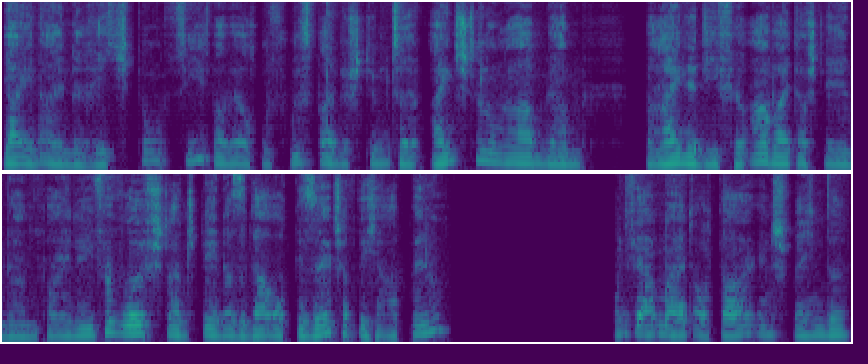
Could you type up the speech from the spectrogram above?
ja, in eine Richtung zieht, weil wir auch im Fußball bestimmte Einstellungen haben. Wir haben Vereine, die für Arbeiter stehen, wir haben Vereine, die für Wohlstand stehen, also da auch gesellschaftliche Abbildung. Und wir haben halt auch da entsprechende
